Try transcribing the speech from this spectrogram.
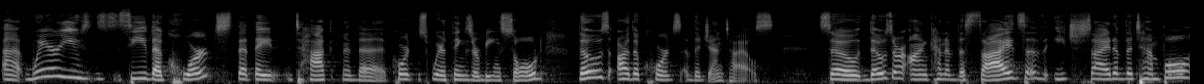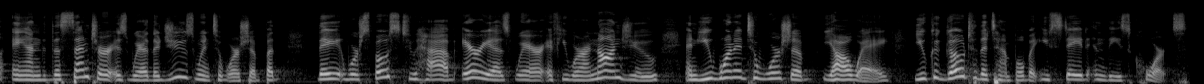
Uh, where you see the courts that they talk, the courts where things are being sold, those are the courts of the Gentiles. So those are on kind of the sides of each side of the temple, and the center is where the Jews went to worship. But they were supposed to have areas where, if you were a non Jew and you wanted to worship Yahweh, you could go to the temple, but you stayed in these courts.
